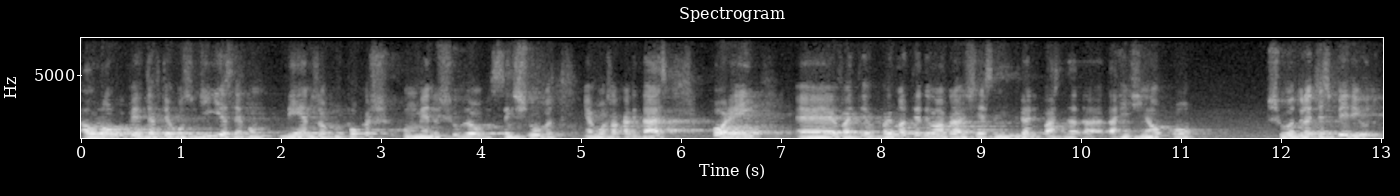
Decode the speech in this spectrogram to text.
ao longo do período deve ter alguns dias né, com menos ou com poucas, com menos chuva ou sem chuva em algumas localidades, porém é, vai, ter, vai manter uma abrangência em grande parte da, da, da região com chuva durante esse período.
